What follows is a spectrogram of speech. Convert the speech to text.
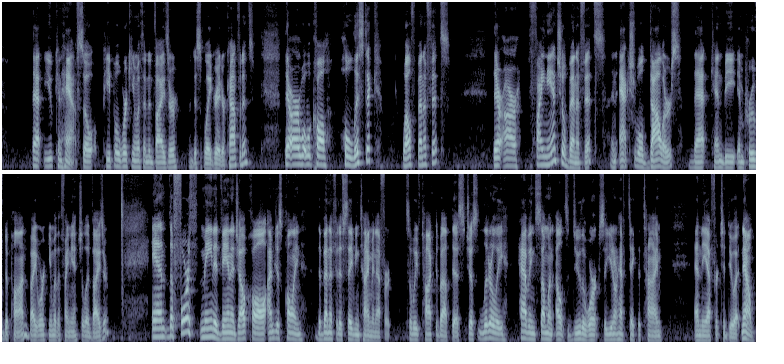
that you can have. So people working with an advisor display greater confidence. There are what we'll call holistic wealth benefits. There are financial benefits and actual dollars that can be improved upon by working with a financial advisor. And the fourth main advantage I'll call, I'm just calling the benefit of saving time and effort. So we've talked about this, just literally having someone else do the work so you don't have to take the time and the effort to do it. Now,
